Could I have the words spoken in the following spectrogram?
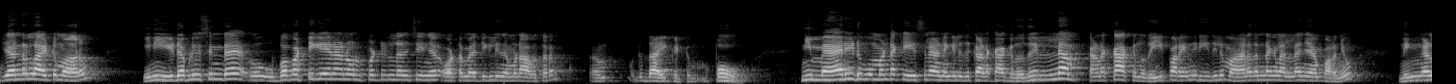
ജനറൽ ആയിട്ട് മാറും. ഇനി ഇ ഡബ്ല്യു എസിന്റെ ഉപപട്ടികയിലാണ് ഉൾപ്പെട്ടിട്ടുള്ളത് വെച്ച് കഴിഞ്ഞാൽ ഓട്ടോമാറ്റിക്കലി നമ്മുടെ അവസരം ഇതായി കിട്ടും പോവും. ഇനി മാരീഡ് വുമന്റെ കേസിലാണെങ്കിൽ ഇത് കണക്കാക്കുന്നത് ഇതെല്ലാം കണക്കാക്കുന്നത് ഈ പറയുന്ന രീതിയിൽ മാനദണ്ഡങ്ങളെല്ലാം ഞാൻ പറഞ്ഞു. നിങ്ങൾ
